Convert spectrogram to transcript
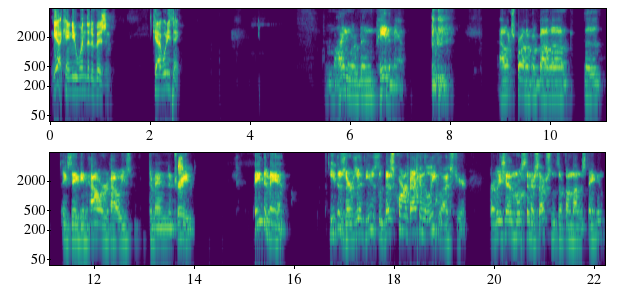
yeah, can you win the division? Kev, what do you think? Mine would have been pay the man. Alex brought up about uh, the Xavien Howard, how he's demanding a trade. Pay the man. He deserves it. He was the best cornerback in the league last year, or at least had the most interceptions, if I'm not mistaken.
